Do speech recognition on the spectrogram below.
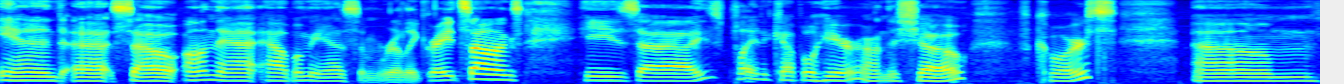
And uh, so on that album, he has some really great songs. He's uh, he's played a couple here on the show, of course. Um,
